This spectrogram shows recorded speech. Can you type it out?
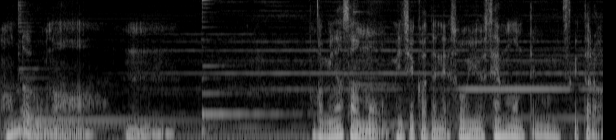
なんだろうなうん。なんか皆さんも身近でね、そういう専門店を見つけたら、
